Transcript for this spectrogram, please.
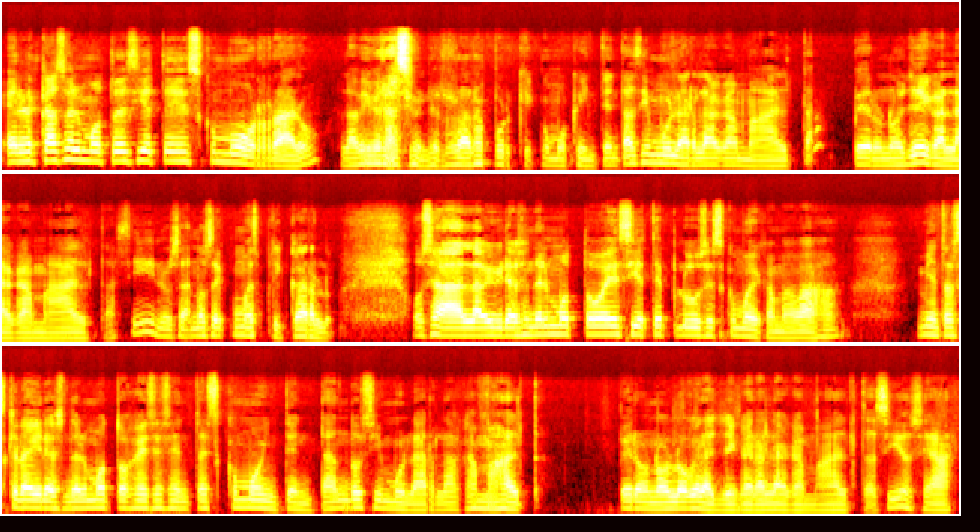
En el caso del Moto E7 es como raro, la vibración es rara porque como que intenta simular la gama alta, pero no llega a la gama alta, ¿sí? O sea, no sé cómo explicarlo. O sea, la vibración del Moto E7 Plus es como de gama baja, mientras que la vibración del Moto G60 es como intentando simular la gama alta, pero no logra llegar a la gama alta, ¿sí? O sea,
